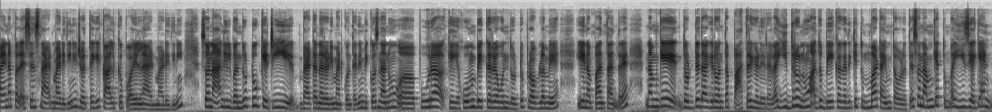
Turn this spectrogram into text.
ಪೈನಾಪಲ್ ಎಸೆನ್ಸ್ನ ಆ್ಯಡ್ ಮಾಡಿದ್ದೀನಿ. ಜೊತೆಗೆ ಕಾಲು ಕಪ್ ಆಯಿಲ್ನ ಆ್ಯಡ್ ಮಾಡಿದ್ದೀನಿ. ಸೊ ನಾನಿಲ್ಲಿ ಬಂದು ಟೂ ಕೆ ಜಿ ಬ್ಯಾಟರ್ನ ರೆಡಿ ಮಾಡ್ಕೊತಾ ಇದ್ದೀನಿ. ಬಿಕಾಸ್ ನಾನು ಪೂರ ಕೆ ಹೋಮ್ ಬೇಕರ್ ಒಂದು ದೊಡ್ಡ ಪ್ರಾಬ್ಲಮ್ಮೇ ಏನಪ್ಪ ಅಂತ ಅಂದರೆ, ನಮಗೆ ದೊಡ್ಡದಾಗಿರುವಂಥ ಪಾತ್ರೆಗಳಿರಲ್ಲ ಇದ್ರೂ ಅದು ಬೇಕಾಗೋದಕ್ಕೆ ತುಂಬ ಟೈಮ್ ತೊಗೊಳುತ್ತೆ. ಸೊ ನಮಗೆ ತುಂಬ ಈಸಿಯಾಗಿ ಆ್ಯಂಡ್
